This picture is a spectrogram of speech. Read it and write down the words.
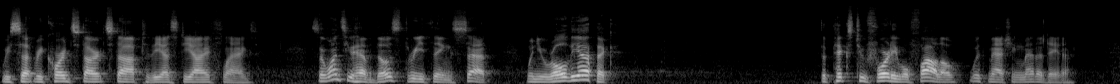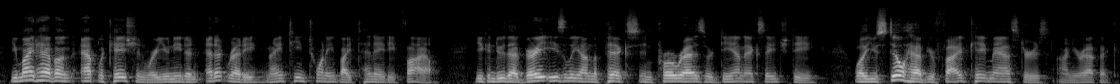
we set record start stop to the SDI flags. So once you have those three things set, when you roll the Epic, the Pix 240 will follow with matching metadata. You might have an application where you need an edit-ready 1920 by 1080 file. You can do that very easily on the Pix in ProRes or DNx HD, while you still have your 5K masters on your Epic.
